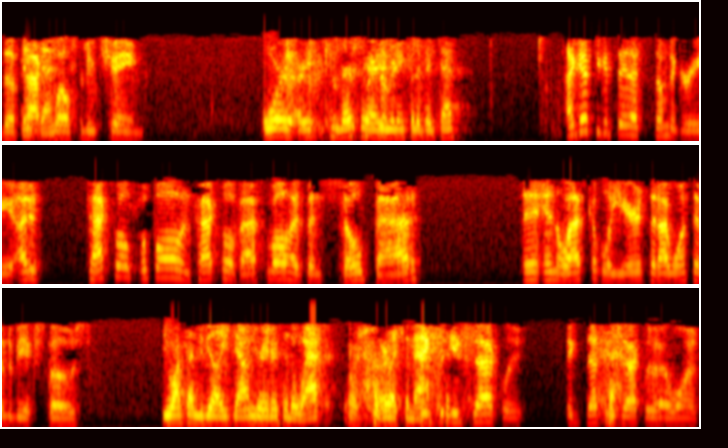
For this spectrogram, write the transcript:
the Big Ten? Pac-12 to be chained. Or are you, conversely, are you rooting for the Big Ten? I guess you could say that to some degree. I just Pac-12 football and Pac-12 basketball has been so bad in, in the last couple of years that I want them to be exposed. You want them to be like downgraded to the WAC or or like the MAC? Exactly. That's exactly what I want.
